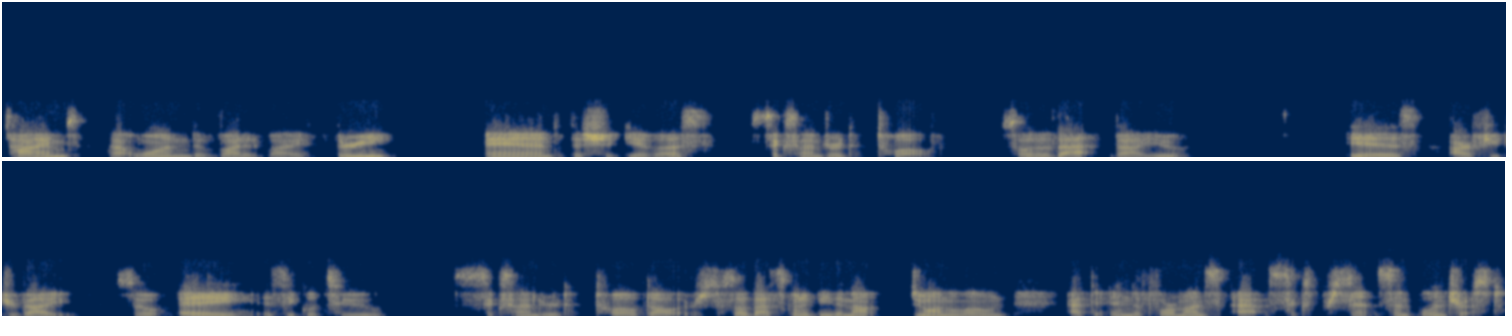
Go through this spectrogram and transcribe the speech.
times that 1 divided by 3. And this should give us 612. So that value is our future value. So A is equal to $612. So that's going to be the amount due on the loan at the end of four months at 6% simple interest.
